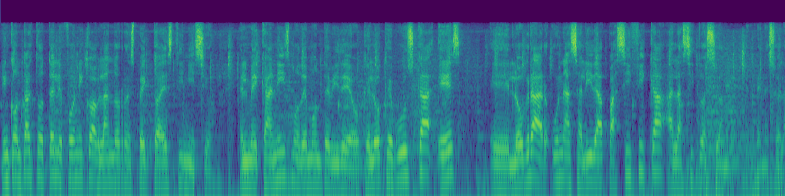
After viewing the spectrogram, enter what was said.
en contacto telefónico hablando respecto a este inicio. El mecanismo de Montevideo que lo que busca es eh, lograr una salida pacífica a la situación en Venezuela.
